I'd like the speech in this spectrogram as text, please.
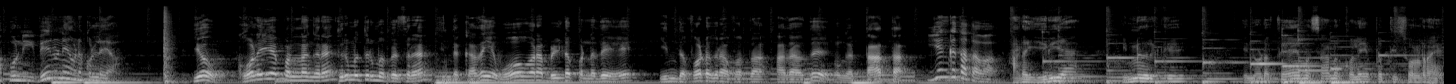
அப்போ நீ வேணும்னே அவனை கொல்லையா? யோ கொலையே பண்ணலங்கிற திரும்ப திரும்ப பேசுற இந்த கதையை ஓவரா பில்டப் பண்ணதே இந்த போட்டோகிராஃபர் தான். அதாவது உங்க தாத்தா. எங்க தாத்தாவா? அட இரியா இன்னும் இருக்கு. என்னோட ஃபேமஸான கொலையை பத்தி சொல்றேன்.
